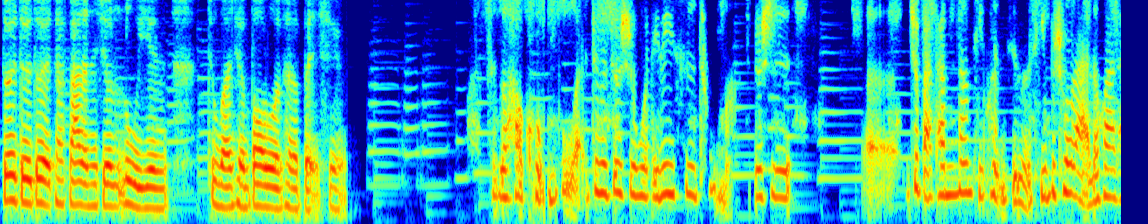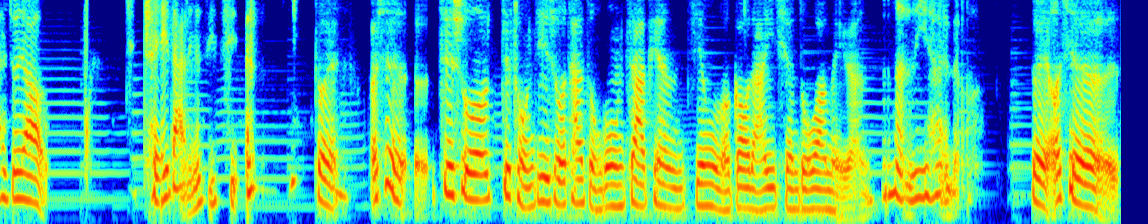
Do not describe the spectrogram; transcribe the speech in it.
对对对，他发的那些录音，就完全暴露了他的本性。这个好恐怖啊！这个就是唯利是图嘛，就是，呃，就把他们当提款机了，提不出来的话，他就要捶打那个机器。对，而且据说据统计说，他总共诈骗金额高达一千多万美元，蛮厉害的。对，而且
